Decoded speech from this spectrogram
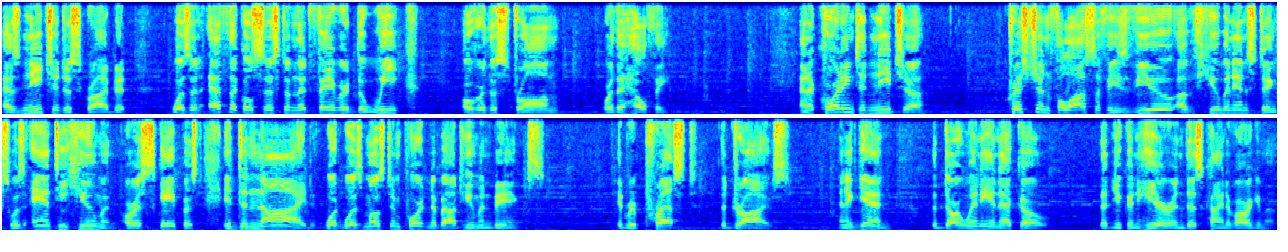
as Nietzsche described it, was an ethical system that favored the weak over the strong or the healthy. And according to Nietzsche, Christian philosophy's view of human instincts was anti human or escapist. It denied what was most important about human beings. It repressed the drives. And again, the Darwinian echo that you can hear in this kind of argument.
